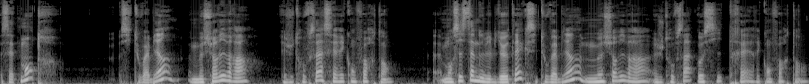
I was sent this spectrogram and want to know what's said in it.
cette montre, si tout va bien, me survivra. Et je trouve ça assez réconfortant. Mon système de bibliothèque, si tout va bien, me survivra. Je trouve ça aussi très réconfortant.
